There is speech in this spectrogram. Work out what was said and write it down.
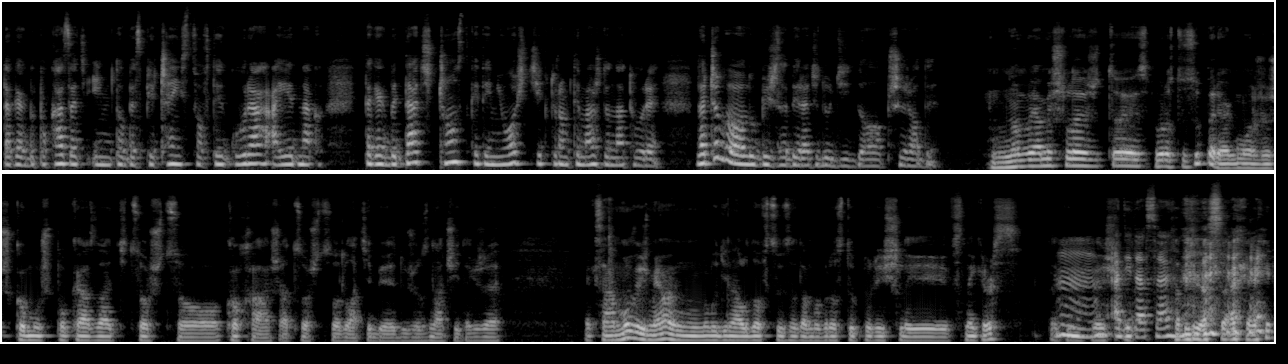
tak jakby pokazać im to bezpieczeństwo w tych górach, a jednak tak jakby dać cząstkę tej miłości, którą ty masz do natury. Dlaczego lubisz zabierać ludzi do przyrody? No ja myślę, że to jest po prostu super, jak możesz komuś pokazać coś, co kochasz, a coś, co dla ciebie dużo znaczy. Także jak sam mówisz, miałem ludzi na lodowcu, co tam po prostu przyszli w sneakers. takich, Mm, wiesz, Adidasach. Adidasach, hej.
